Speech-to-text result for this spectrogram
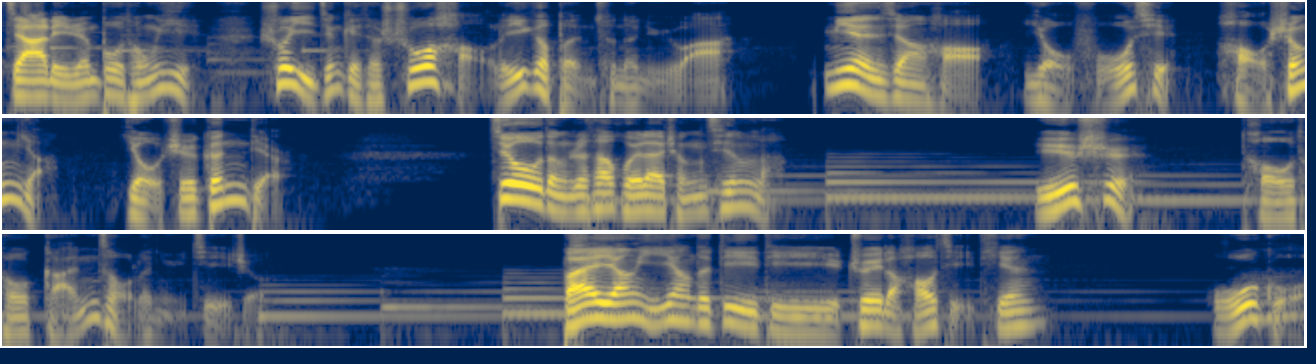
家里人不同意，说已经给他说好了一个本村的女娃，面相好，有福气，好生养，有知根底儿，就等着他回来成亲了。于是，偷偷赶走了女记者。白羊一样的弟弟追了好几天，无果。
